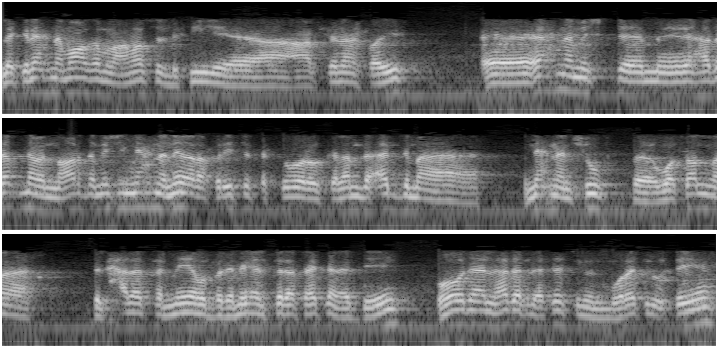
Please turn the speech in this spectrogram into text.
لكن إحنا معظم العناصر اللي فيه آه عارفينها كويس. آه إحنا مش هدفنا من النهارده مش إن إحنا نقرأ فريق 6 أكتوبر والكلام ده قد ما إن إحنا نشوف آه، وصلنا بالحالة الفنية والبدنية للفرقة بتاعتنا قد إيه وهو ده الهدف الأساسي من المباريات الودية.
